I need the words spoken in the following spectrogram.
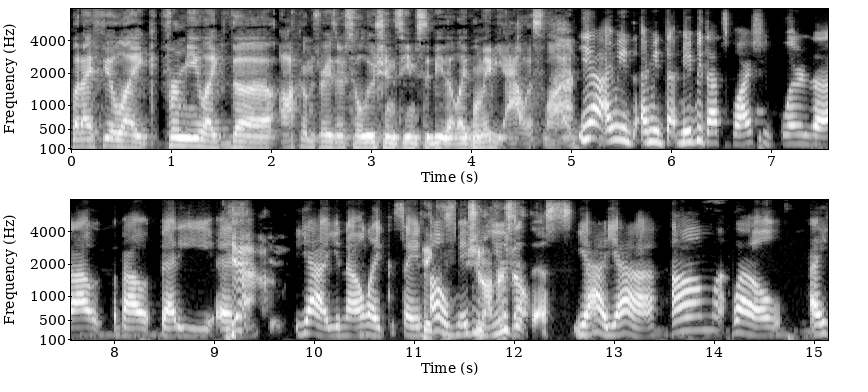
but I feel like for me, like the Occam's razor solution seems to be that like, well, maybe Alice lied. Yeah, I mean, I mean that maybe that's why she blurted that out about Betty and Yeah. Yeah, you know, like saying, "Oh, maybe you herself. did this." Yeah, yeah. Um, well, I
